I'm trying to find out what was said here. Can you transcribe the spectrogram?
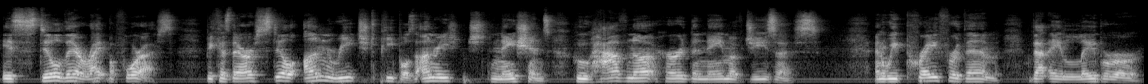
is still there right before us. Because there are still unreached peoples, unreached nations who have not heard the name of Jesus. And we pray for them that a laborer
